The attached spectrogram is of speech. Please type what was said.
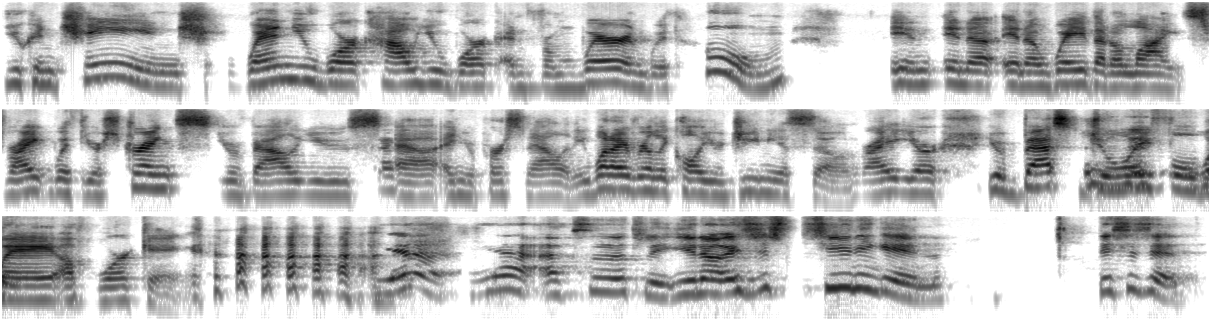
you can change when you work, how you work, and from where and with whom in in a in a way that aligns right with your strengths your values uh, and your personality. What i really call your genius zone right? Your your best joyful way of working. Yeah yeah absolutely. You know it's just tuning in. This is it.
